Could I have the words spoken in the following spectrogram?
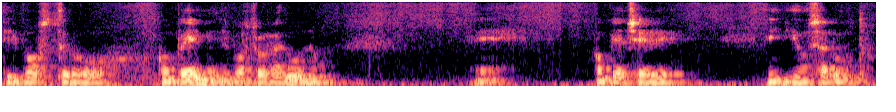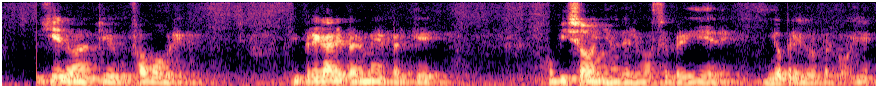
del vostro compegno, del vostro raduno. E con piacere vi invio un saluto. Vi chiedo anche un favore di pregare per me perché ho bisogno delle vostre preghiere. Io prego per voi, eh,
